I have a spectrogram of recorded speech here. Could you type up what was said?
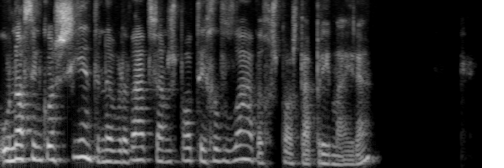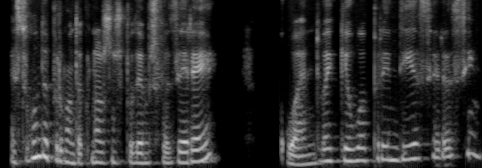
o nosso inconsciente, na verdade, já nos pode ter revelado a resposta à primeira, a segunda pergunta que nós nos podemos fazer é: quando é que eu aprendi a ser assim?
